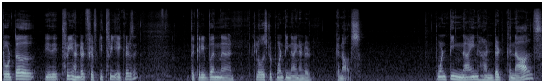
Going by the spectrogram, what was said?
ٹوٹل یہ three hundred fifty three acres ہے تقریباً close to twenty nine hundred kanals twenty nine hundred kanals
